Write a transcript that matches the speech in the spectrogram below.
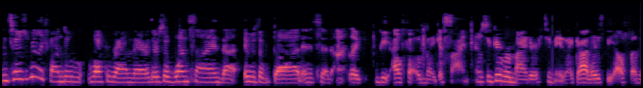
and so it was really fun to walk around there. There's a one sign that it was of God, and it said uh, like the Alpha Omega sign. It was a good reminder to me that God is the Alpha and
